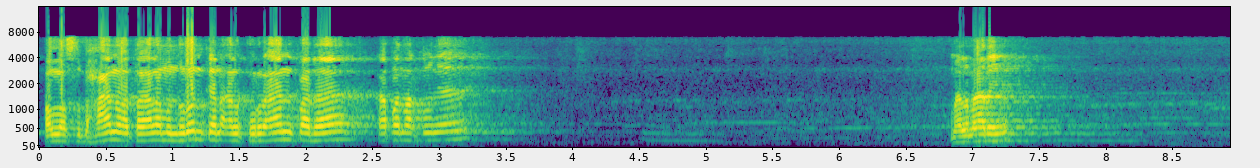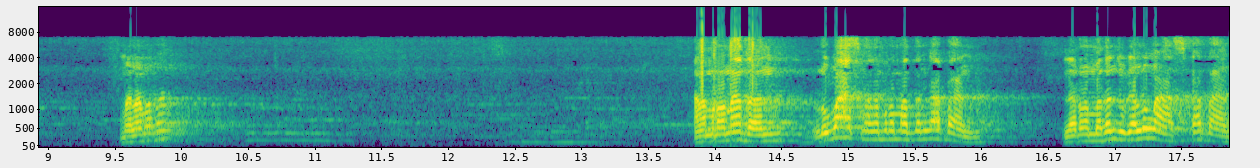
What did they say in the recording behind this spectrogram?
Allah Subhanahu wa taala menurunkan Al-Qur'an pada kapan waktunya? Malam hari? Malam apa? Malam Ramadan. Luas malam Ramadan kapan? Malam Ramadan juga luas. Kapan?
